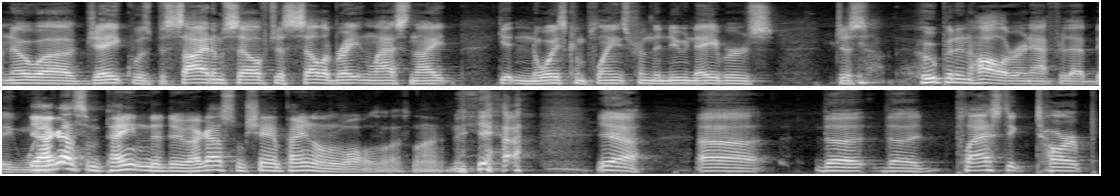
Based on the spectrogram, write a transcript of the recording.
I know uh, Jake was beside himself just celebrating last night, getting noise complaints from the new neighbors, just hooping and hollering after that big win. Yeah, I got some painting to do. I got some champagne on the walls last night. yeah, yeah. Uh, the the plastic tarp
